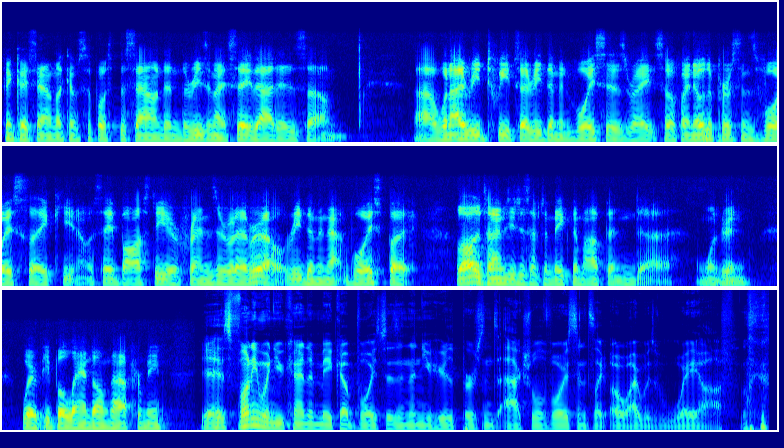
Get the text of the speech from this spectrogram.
think I sound like I'm supposed to sound. And the reason I say that is um, uh, when I read tweets, I read them in voices, right? So if I know the person's voice, like, you know, say Bosty or Friends or whatever, I'll read them in that voice. But a lot of times you just have to make them up. And uh, I'm wondering where people land on that for me. Yeah, it's funny when you kind of make up voices and then you hear the person's actual voice and it's like, oh, I was way off.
